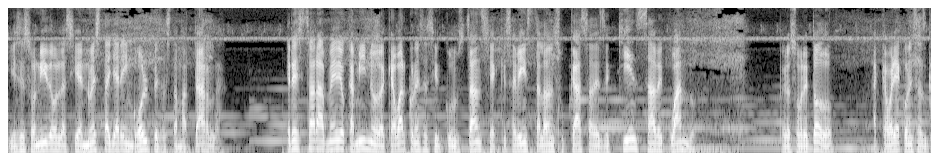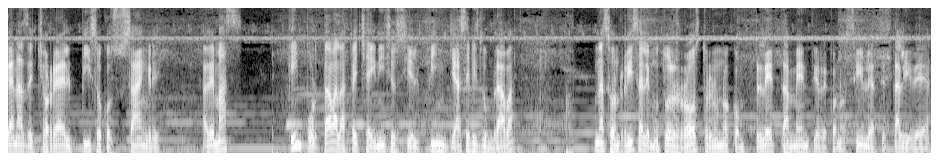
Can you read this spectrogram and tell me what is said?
y ese sonido le hacía no estallar en golpes hasta matarla, era estar a medio camino de acabar con esa circunstancia que se había instalado en su casa desde quién sabe cuándo. Pero sobre todo, acabaría con esas ganas de chorrear el piso con su sangre. Además, ¿qué importaba la fecha de inicio si el fin ya se vislumbraba? Una sonrisa le mutó el rostro en uno completamente irreconocible ante tal idea.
